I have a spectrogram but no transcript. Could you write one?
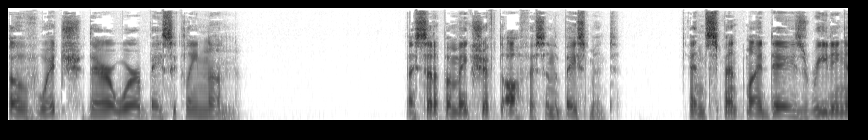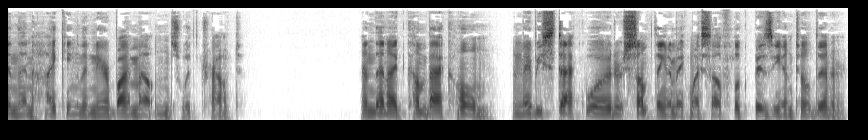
of which there were basically none. I set up a makeshift office in the basement and spent my days reading and then hiking the nearby mountains with Trout. And then I'd come back home and maybe stack wood or something to make myself look busy until dinner.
